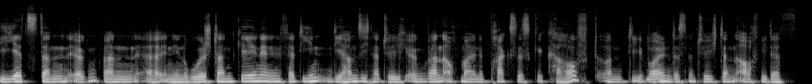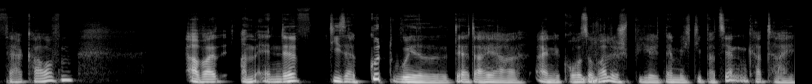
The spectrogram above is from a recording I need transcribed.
die jetzt dann irgendwann äh, in den Ruhestand gehen, in den Verdienten, die haben sich natürlich irgendwann auch mal eine Praxis gekauft und die wollen das natürlich dann auch wieder verkaufen. Aber am Ende dieser Goodwill, der da ja eine große mhm. Rolle spielt, nämlich die Patientenkartei,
